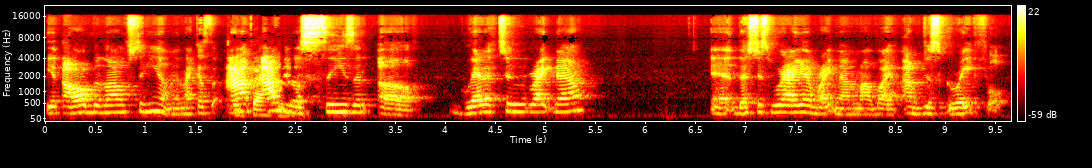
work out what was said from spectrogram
It all belongs to Him. And like I said, exactly. I'm, I'm in a season of gratitude right now. And that's just where I am right now in my life. I'm just grateful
